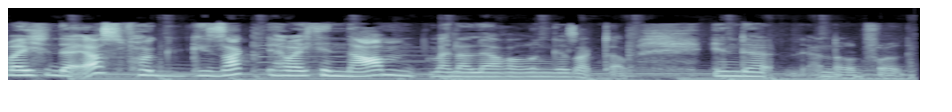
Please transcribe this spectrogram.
weil ich in der ersten Folge gesagt, weil ich den Namen meiner Lehrerin gesagt habe. In der anderen Folge.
